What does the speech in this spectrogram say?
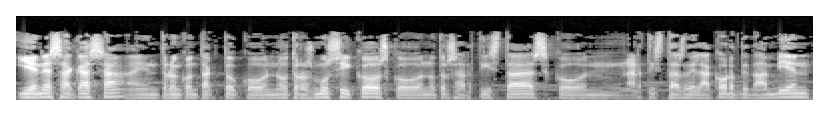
y en esa casa entró en contacto con otros músicos, con otros artistas, con artistas de la corte también,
